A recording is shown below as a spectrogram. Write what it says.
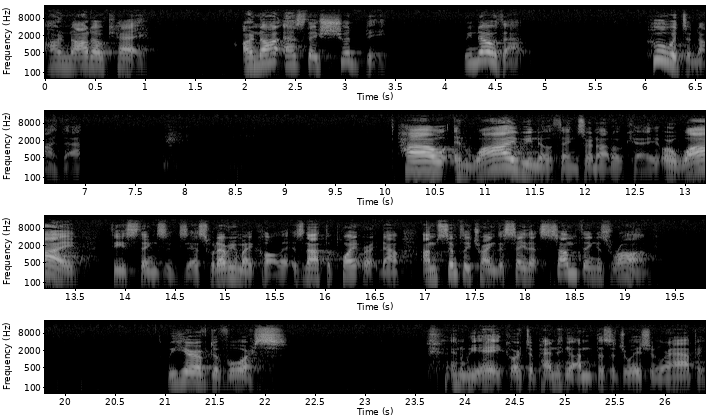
are not okay, are not as they should be. We know that. Who would deny that? How and why we know things are not okay, or why these things exist, whatever you might call it, is not the point right now. I'm simply trying to say that something is wrong. We hear of divorce and we ache, or depending on the situation, we're happy.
